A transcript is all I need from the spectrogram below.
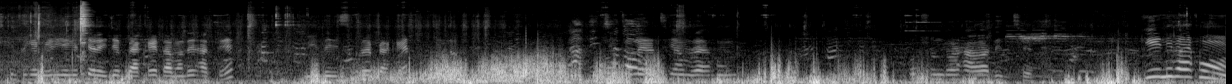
স্কুল থেকে বেরিয়ে গেছি, আর এই যে প্যাকেট আমাদের হাতে স্কুলের প্যাকেট। চলে যাচ্ছি আমরা এখন খুব সুন্দর হাওয়া দিচ্ছে কি নিবা এখন?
